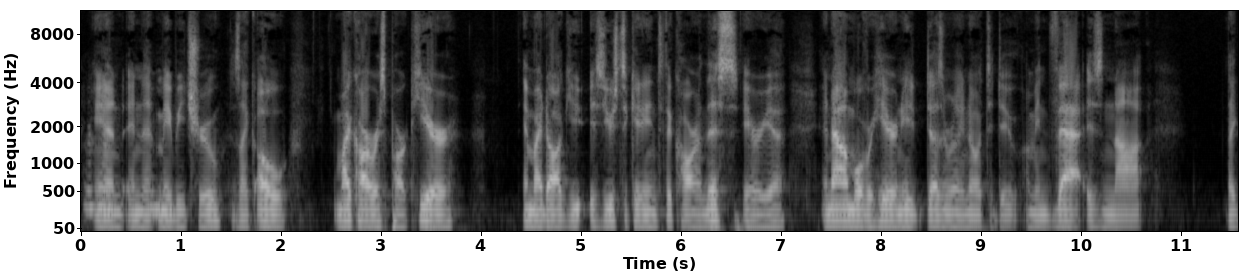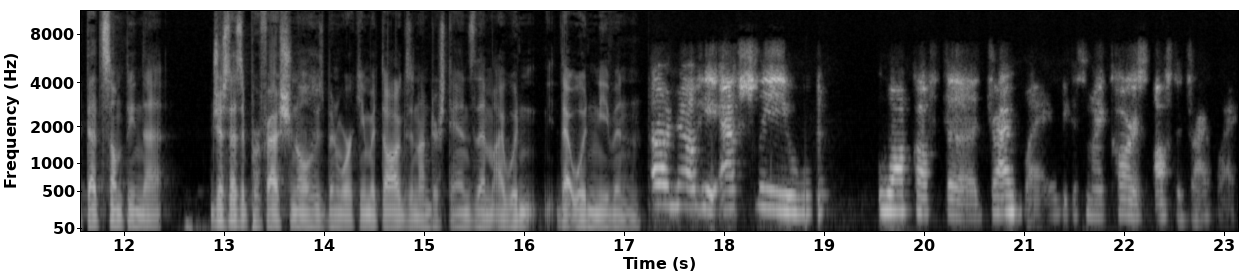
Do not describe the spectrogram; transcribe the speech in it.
mm-hmm. and and it may be true. It's like, oh, my car was parked here, and my dog is used to getting into the car in this area, and now I'm over here, and he doesn't really know what to do. I mean, that is not like that's something that just as a professional who's been working with dogs and understands them, I wouldn't that wouldn't even Oh no, he actually would walk off the driveway because my car is off the driveway.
